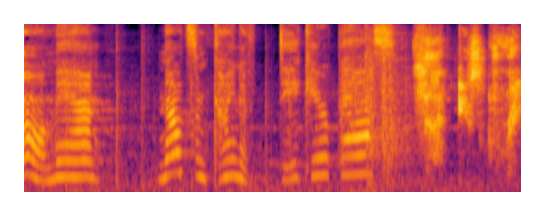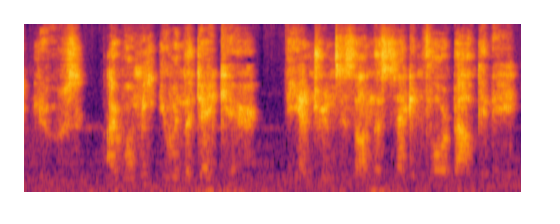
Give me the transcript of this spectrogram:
Oh man. Now it's some kind of daycare pass? That is great news. I will meet you in the daycare. The entrance is on the second floor balcony.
